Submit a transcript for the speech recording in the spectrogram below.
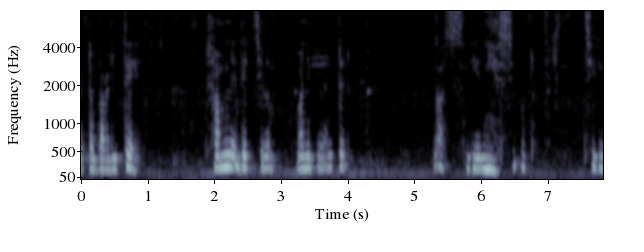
একটা বাড়িতে সামনে দেখছিলাম মানি প্ল্যান্টের গাছ দিয়ে নিয়ে এসেছি ওটা ছিঁড়ে।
